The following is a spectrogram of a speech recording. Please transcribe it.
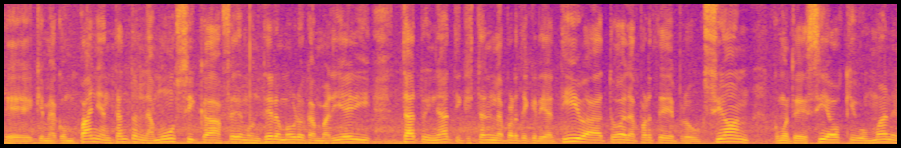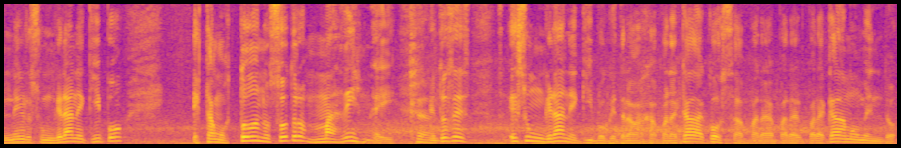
eh, que me acompañan tanto en la música, Fede Montero, Mauro Cambarieri, Tato y Nati, que están en la parte creativa, toda la parte de producción. Como te decía, Oski Guzmán, el negro, es un gran equipo. Estamos todos nosotros más Disney. Claro. Entonces, es un gran equipo que trabaja para cada cosa, para, para- para cada momento.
